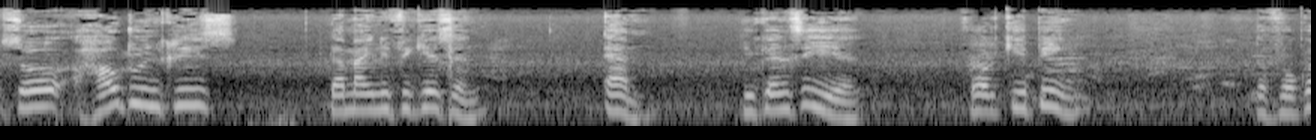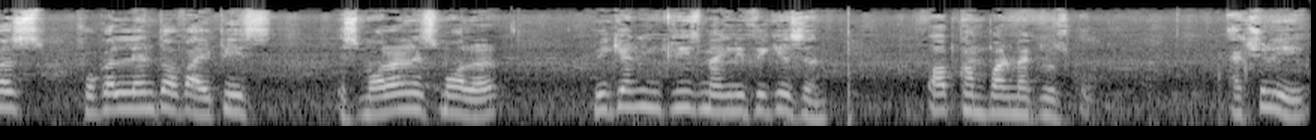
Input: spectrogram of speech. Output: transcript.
So how to increase the magnification? M. You can see here for keeping the focus focal length of eyepiece is smaller and smaller we can increase magnification of compound microscope actually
